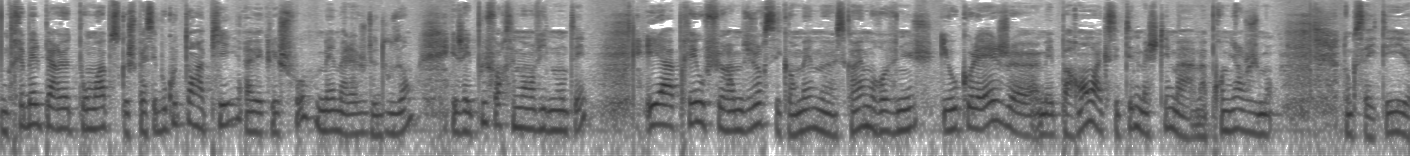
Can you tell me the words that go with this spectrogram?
une, très belle période pour moi parce que je passais beaucoup de temps à pied avec les chevaux, même à l'âge de 12 ans, et j'avais plus forcément envie de monter. Et après, au fur et à mesure, c'est quand même quand même revenu. Et au collège, mes parents ont accepté de m'acheter ma, ma première jument. Donc ça a été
